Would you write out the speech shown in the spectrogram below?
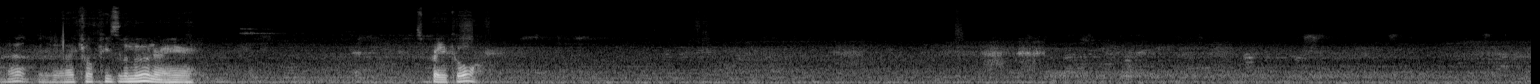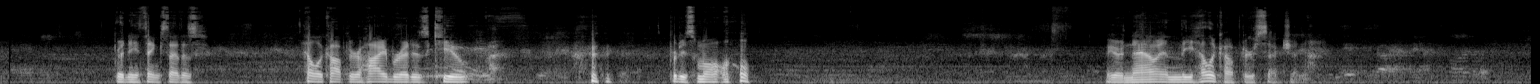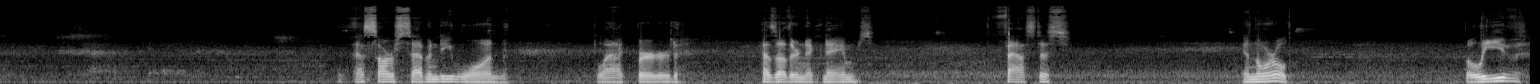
Yeah, there's an actual piece of the moon right here. It's pretty cool. Brittany thinks that his helicopter hybrid is cute. pretty small. we are now in the helicopter section. SR 71 Blackbird has other nicknames. Fastest in the world. Believe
